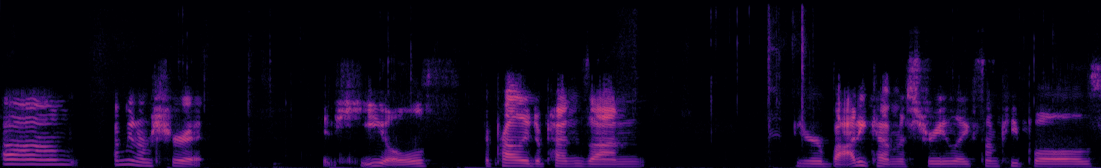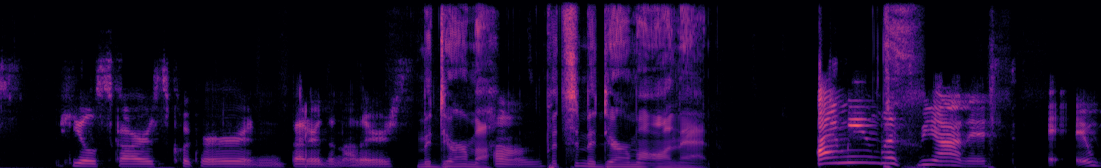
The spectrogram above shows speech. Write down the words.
Um, I mean, I'm sure it it heals. It probably depends on your body chemistry. Like some people's heal scars quicker and better than others. Mederma. Um, Put some Mederma on that. I mean, let's be honest. It-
